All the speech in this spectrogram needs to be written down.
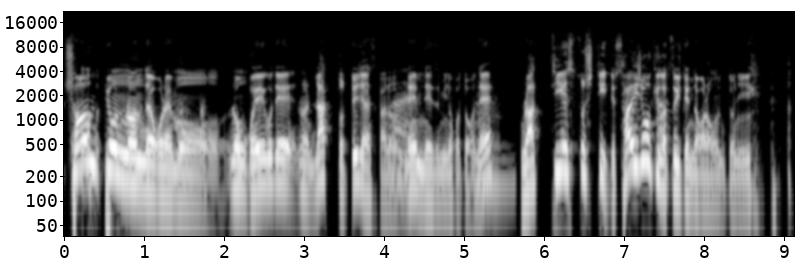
チャンピオンなんだよこれもう。なんか英語でなラットって言うじゃないですかあの、はい。ねネズミのことをね、うん。ラッティエストシティって最上級がついてんだから本当に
